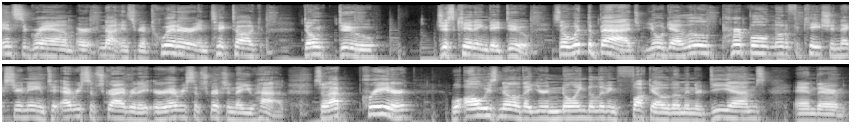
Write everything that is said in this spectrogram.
Instagram, or not Instagram, Twitter, and TikTok don't do. Just kidding, they do. So with the badge, you'll get a little purple notification next to your name to every subscriber that, or every subscription that you have. So that creator will always know that you're annoying the living fuck out of them in their DMs and their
